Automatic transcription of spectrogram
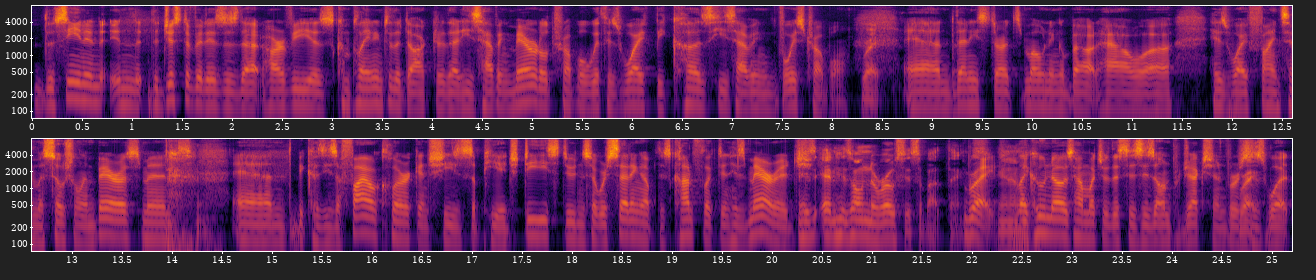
the scene in, in the, the gist of it is is that Harvey is complaining to the doctor that he's having marital trouble with his wife because he's having voice trouble. Right. And then he starts moaning about how uh, his wife finds him a social embarrassment and because he's a file clerk and she's a PhD student. So we're setting up this conflict in his marriage. his, and his own neurosis about things. Right. You know? Like who knows how much of this is his own projection versus what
